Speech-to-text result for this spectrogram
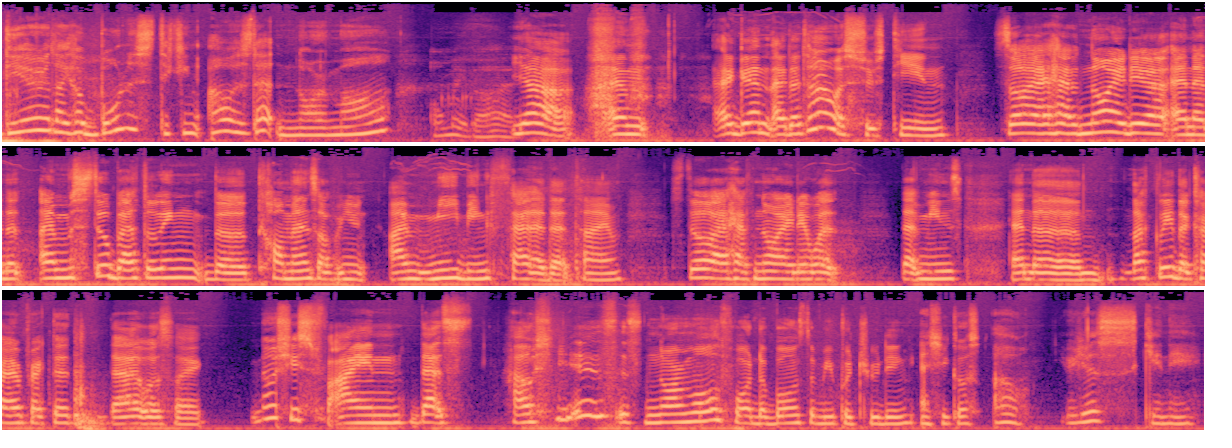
"Dear, like her bone is sticking out. Is that normal?" Oh my god. Yeah, and again, at the time I was 15, so I have no idea, and the, I'm still battling the comments of you, I'm me being fat at that time. Still, I have no idea what that means, and uh, luckily the chiropractor dad was like, "No, she's fine. That's how she is. It's normal for the bones to be protruding." And she goes, "Oh, you're just skinny."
